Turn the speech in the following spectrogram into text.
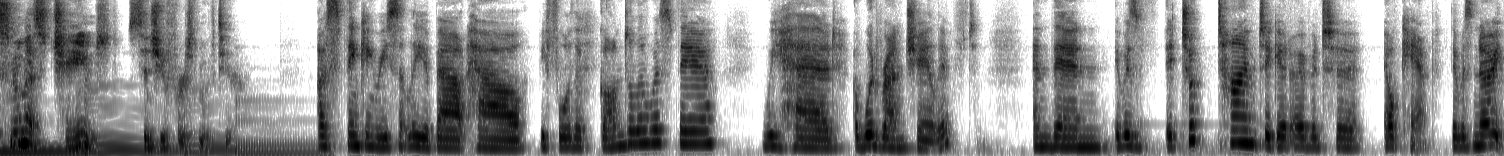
Snowmass changed since you first moved here? I was thinking recently about how before the gondola was there, we had a wood run chairlift, and then it was it took time to get over to Elk Camp. There was no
